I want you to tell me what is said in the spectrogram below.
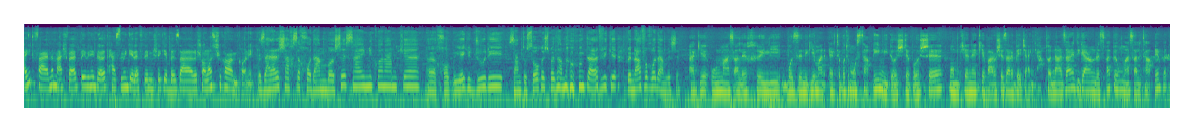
اگه تو فرند مشورت ببینید داره تصمیم گرفته میشه که به ضرر شماست چی کار می‌کنید؟ به ضرر شخص خودم باشه سعی می‌کنم که خب یک جوری سمت و سوقش بدم به اون طرفی که به نفع خودم بشه. اگه اون مسئله خیلی با زندگی من ارتباط مستقیمی داشته باشه ممکنه که براش ذره بجنگم. تا نظر دیگران نسبت به اون مسئله تغییر بدم.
